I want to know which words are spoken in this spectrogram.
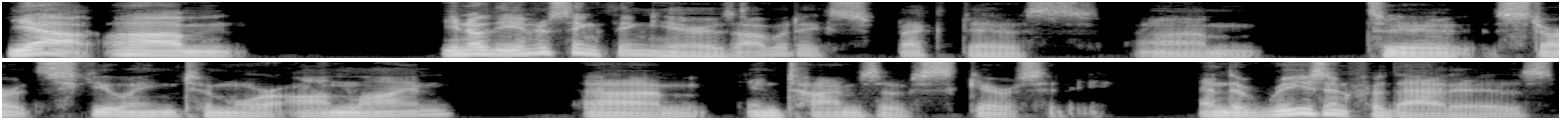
Yeah um you know the interesting thing here is i would expect this um to start skewing to more online um in times of scarcity. And the reason for that is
